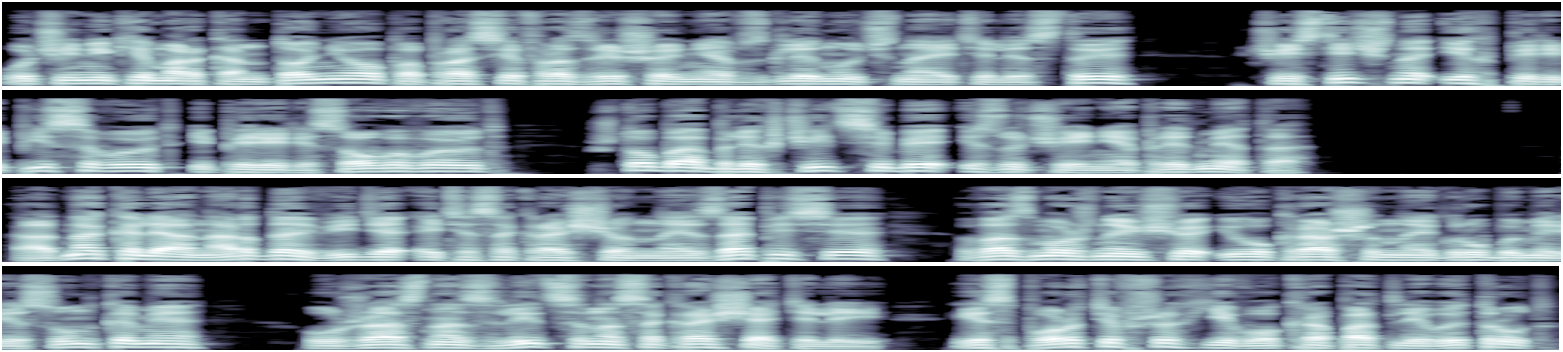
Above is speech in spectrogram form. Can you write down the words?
Ученики Марк-Антонио, попросив разрешения взглянуть на эти листы, частично их переписывают и перерисовывают, чтобы облегчить себе изучение предмета. Однако Леонардо, видя эти сокращенные записи, возможно, еще и украшенные грубыми рисунками, ужасно злится на сокращателей, испортивших его кропотливый труд.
